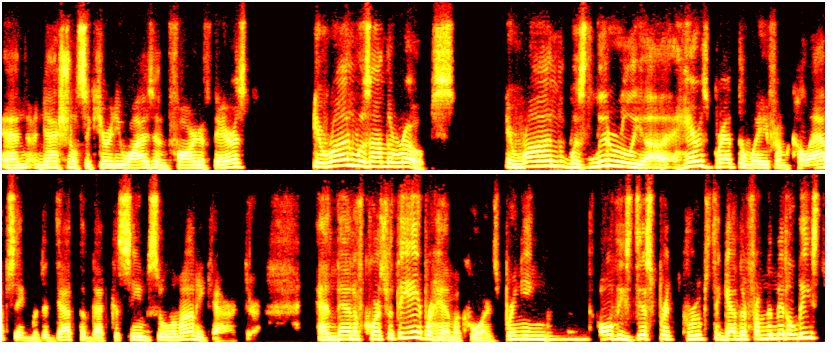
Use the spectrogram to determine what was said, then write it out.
And national security wise and foreign affairs, Iran was on the ropes. Iran was literally a hair's breadth away from collapsing with the death of that Qasem Soleimani character. And then, of course, with the Abraham Accords, bringing all these disparate groups together from the Middle East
